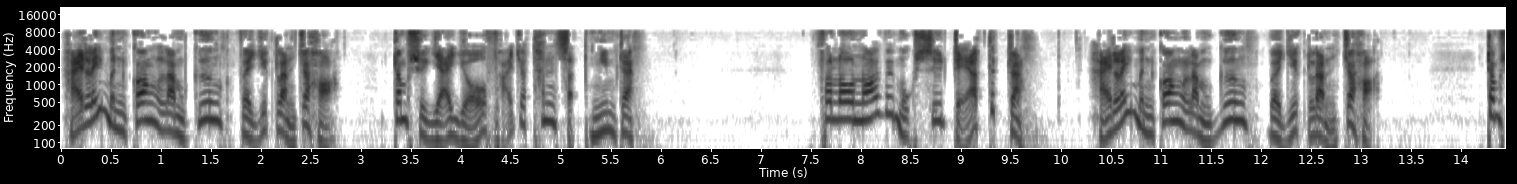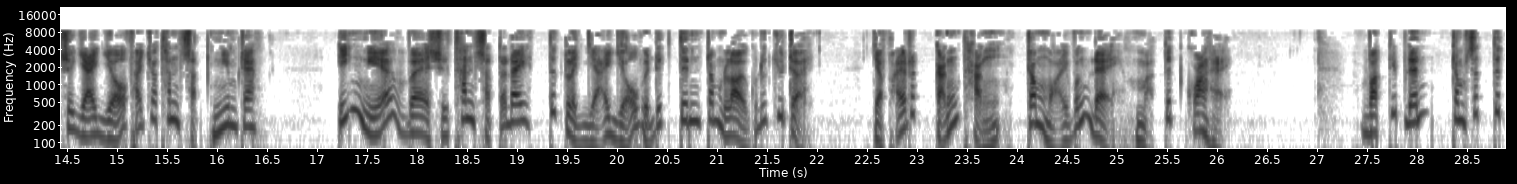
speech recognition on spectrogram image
Hãy lấy mình con làm gương về việc lành cho họ, trong sự dạy dỗ phải cho thanh sạch nghiêm trang. Phaolô nói với một sư trẻ tích rằng, hãy lấy mình con làm gương về việc lành cho họ trong sự dạy dỗ phải cho thanh sạch nghiêm trang. Ý nghĩa về sự thanh sạch ở đây tức là dạy dỗ về đức tin trong lời của Đức Chúa Trời, và phải rất cẩn thận trong mọi vấn đề mà tích quan hệ. Và tiếp đến trong sách tích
